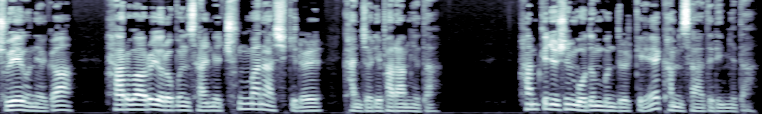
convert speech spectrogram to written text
주의 은혜가 하루하루 여러분 삶에 충만하시기를 간절히 바랍니다. 함께 주신 모든 분들께 감사드립니다.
